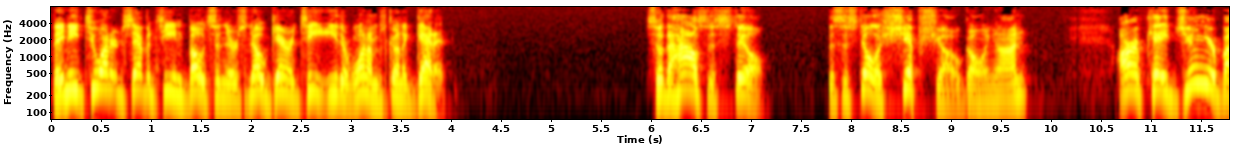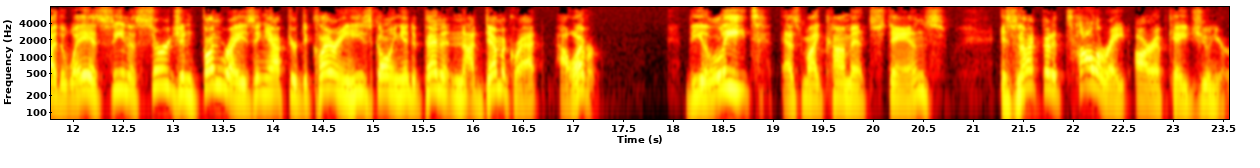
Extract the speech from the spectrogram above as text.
they need 217 votes, and there's no guarantee either one of them's going to get it. So the House is still, this is still a shift show going on. RFK Jr., by the way, has seen a surge in fundraising after declaring he's going independent and not Democrat. However, the elite, as my comment stands, is not going to tolerate RFK Jr.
